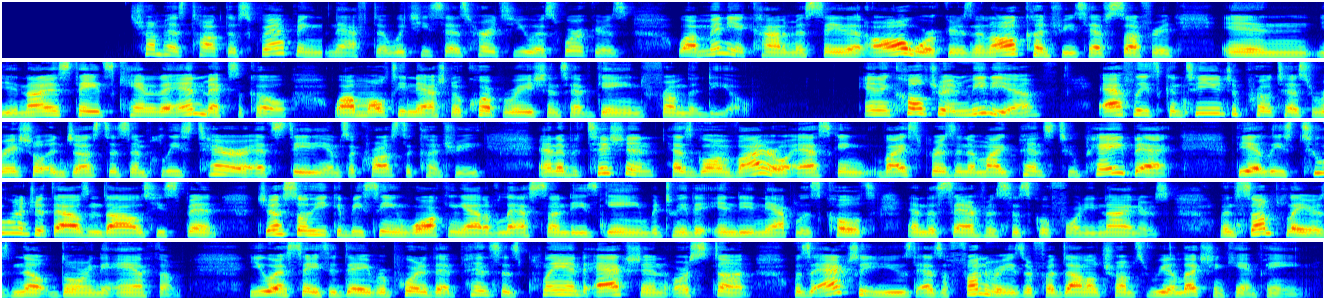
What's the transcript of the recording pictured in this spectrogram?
Trump has talked of scrapping NAFTA, which he says hurts U.S. workers, while many economists say that all workers in all countries have suffered in the United States, Canada, and Mexico, while multinational corporations have gained from the deal. And in culture and media, Athletes continue to protest racial injustice and police terror at stadiums across the country, and a petition has gone viral asking Vice President Mike Pence to pay back the at least $200,000 he spent just so he could be seen walking out of last Sunday's game between the Indianapolis Colts and the San Francisco 49ers, when some players knelt during the anthem. USA Today reported that Pence's planned action or stunt was actually used as a fundraiser for Donald Trump's reelection campaign.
